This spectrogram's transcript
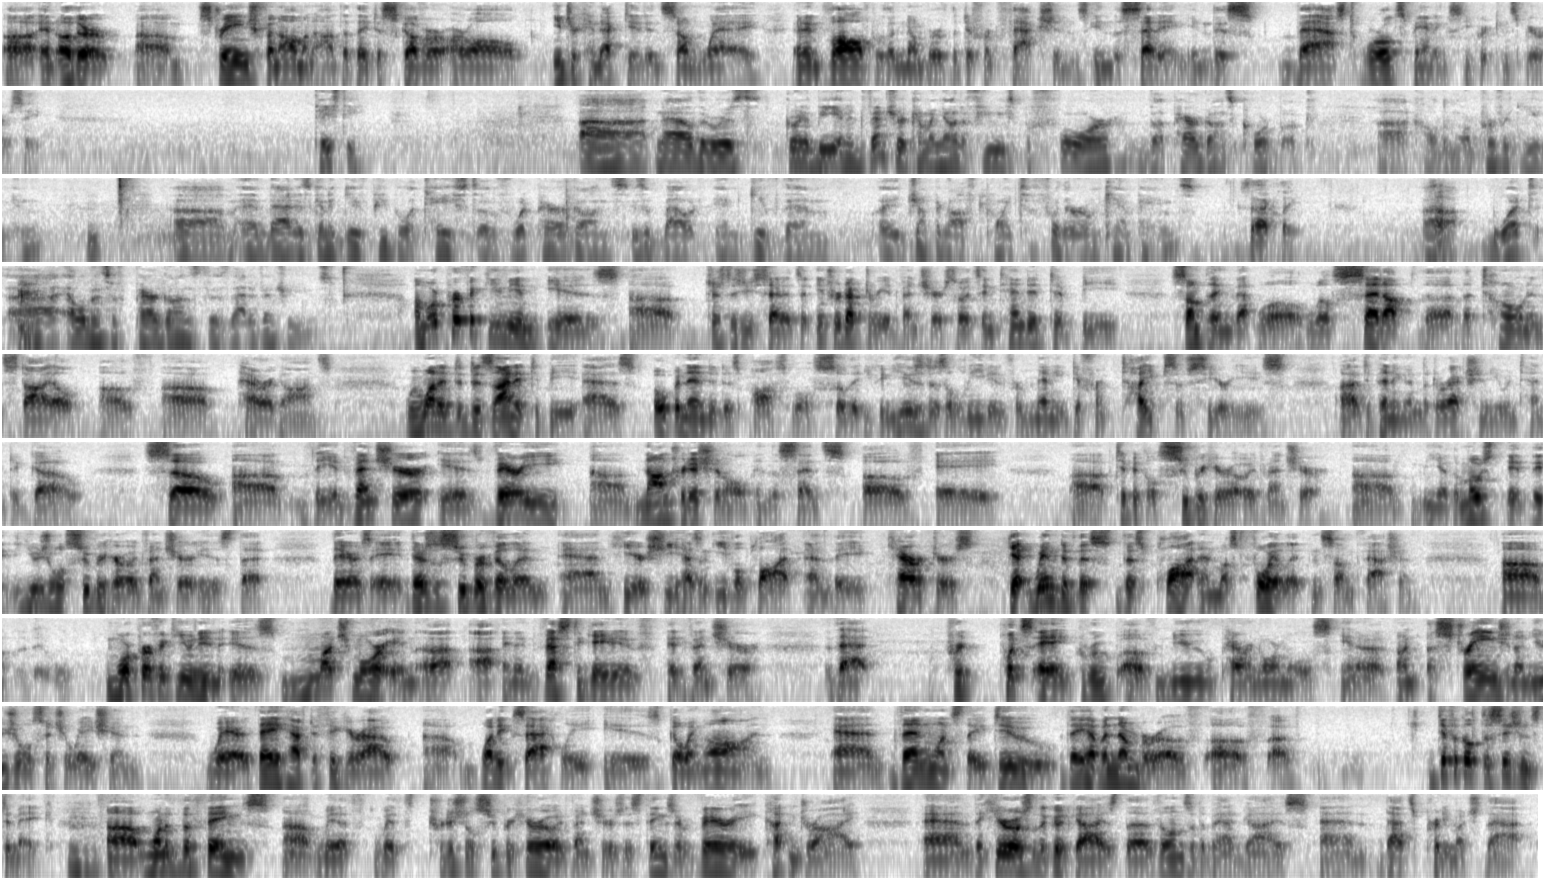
uh, and other um, strange phenomena that they discover are all interconnected in some way and involved with a number of the different factions in the setting in this vast world spanning secret conspiracy. Tasty. Uh, now, there was going to be an adventure coming out a few weeks before the Paragon's core book uh, called A More Perfect Union. Um, and that is going to give people a taste of what Paragons is about and give them a jumping off point for their own campaigns. Exactly. Uh, Huh. What uh, elements of Paragons does that adventure use? A More Perfect Union is, uh, just as you said, it's an introductory adventure, so it's intended to be something that will, will set up the, the tone and style of uh, Paragons. We wanted to design it to be as open ended as possible so that you can use it as a lead in for many different types of series, uh, depending on the direction you intend to go. So uh, the adventure is very um, non traditional in the sense of a uh, typical superhero adventure. Um, you know, the most it, the usual superhero adventure is that there's a there's a supervillain and he or she has an evil plot, and the characters get wind of this this plot and must foil it in some fashion. Um, More Perfect Union is much more in uh, uh, an investigative adventure that pr- puts a group of new paranormals in a, un- a strange and unusual situation where they have to figure out uh, what exactly is going on. And then once they do, they have a number of, of, of difficult decisions to make. Mm-hmm. Uh, one of the things uh, with with traditional superhero adventures is things are very cut and dry, and the heroes are the good guys, the villains are the bad guys, and that's pretty much that.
